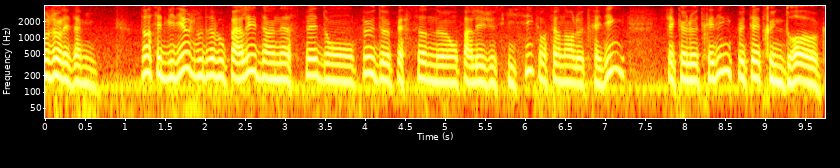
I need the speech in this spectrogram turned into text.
Bonjour les amis. Dans cette vidéo je voudrais vous parler d'un aspect dont peu de personnes ont parlé jusqu'ici concernant le trading, c'est que le trading peut être une drogue,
